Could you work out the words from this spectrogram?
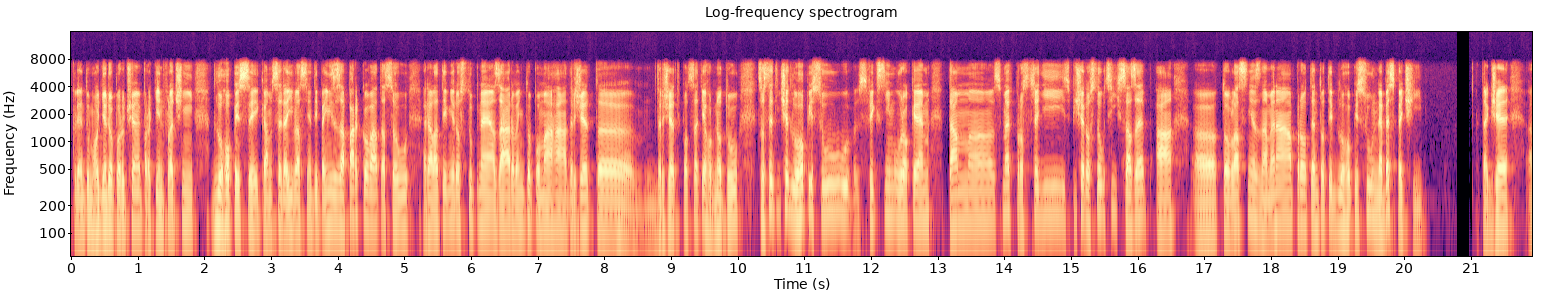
klientům hodně doporučujeme protiinflační dluhopisy, kam se dají vlastně ty peníze zaparkovat a jsou relativně dostupné a zároveň to pomáhá držet, držet v podstatě hodnotu. Co se týče dluhopisů s fixním úrokem, tam jsme v prostředí spíše rostoucích sazeb a to vlastně znamená pro tento typ dluhopisů nebezpečí, takže, uh,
